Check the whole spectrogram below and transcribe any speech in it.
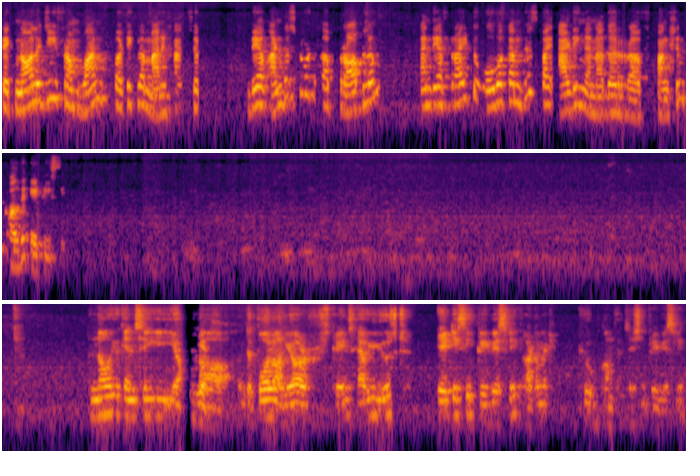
technology from one particular manufacturer. They have understood a problem and they have tried to overcome this by adding another uh, function called the ATC. Now you can see your, yes. uh, the poll on your screens. Have you used ATC previously, automatic tube compensation previously?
